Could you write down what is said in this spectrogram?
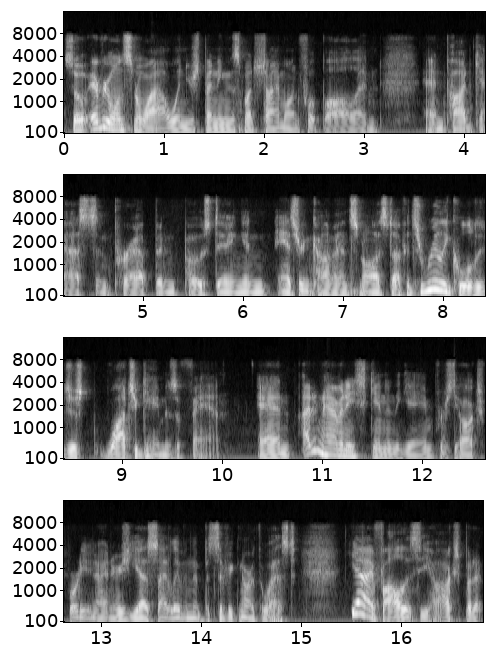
So every once in a while, when you're spending this much time on football and and podcasts and prep and posting and answering comments and all that stuff, it's really cool to just watch a game as a fan. And I didn't have any skin in the game for Seahawks 49ers. Yes, I live in the Pacific Northwest. Yeah, I follow the Seahawks, but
